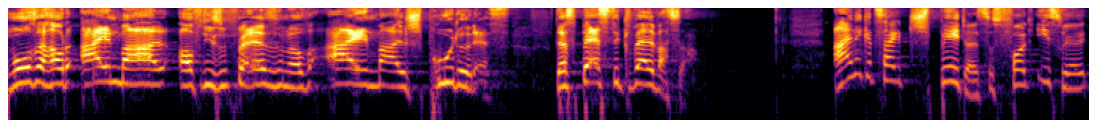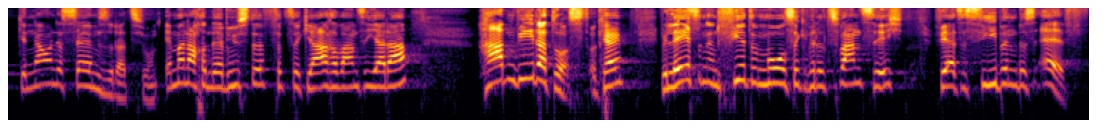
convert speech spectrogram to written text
Mose haut einmal auf diesen Felsen und auf einmal sprudelt es. Das beste Quellwasser. Einige Zeit später ist das Volk Israel genau in derselben Situation. Immer noch in der Wüste, 40 Jahre waren sie ja da, haben wieder Durst, okay? Wir lesen in 4. Mose Kapitel 20, Verse 7 bis 11.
